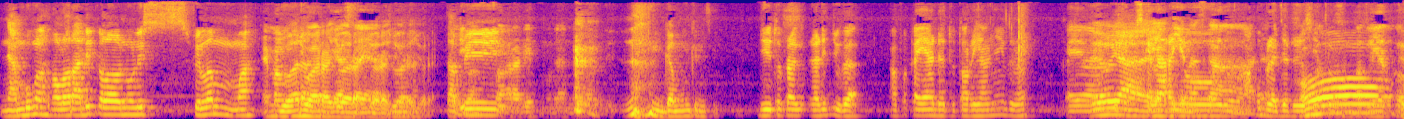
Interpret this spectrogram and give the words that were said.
Nyambung lah kalau Radit kalau nulis film mah Emang juara. juara, biasa juara, ya, juara, juara. juara, juara. Tapi Bang Radit nggak mungkin sih. Di YouTube Radit juga apa kayak ada tutorialnya gitu loh. Kayak Oh, iya, bikin skenario iya, bikin gitu. Aku belajar dari Oh, situ. sempat lihat kok.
